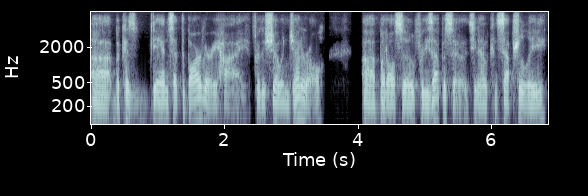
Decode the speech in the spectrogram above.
Uh, because Dan set the bar very high for the show in general, uh, but also for these episodes. You know, conceptually,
